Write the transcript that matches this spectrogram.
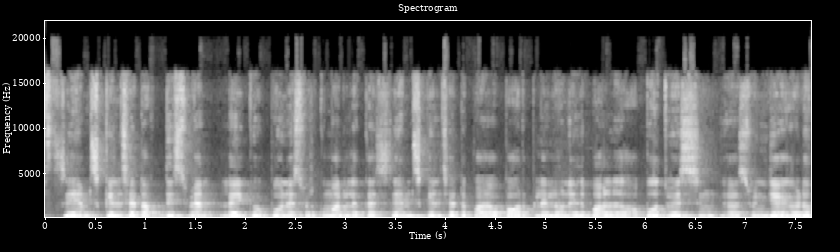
Same skill set of this వ్యాన్. లైక్ భువనేశ్వర్ కుమార్ లెక్క సేమ్ స్కిల్ సెట్ పవర్ ప్లేలో అనేది ball both ways swing swing చేయగలడు.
